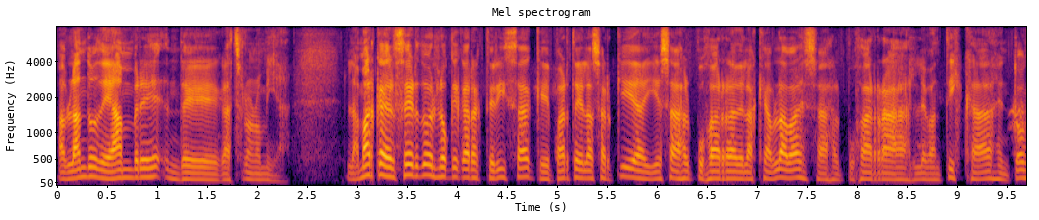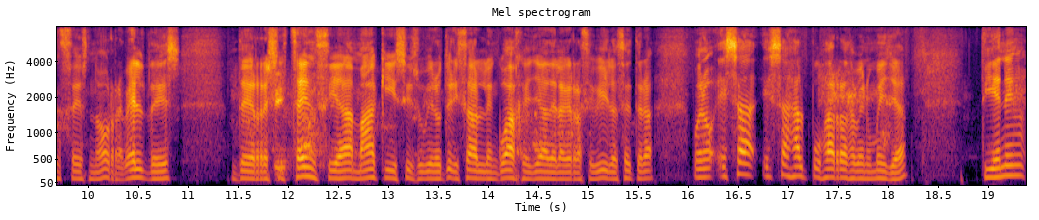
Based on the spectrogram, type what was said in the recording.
hablando de hambre de gastronomía. La marca del cerdo es lo que caracteriza que parte de la sarquía y esas alpujarras de las que hablaba, esas alpujarras levantiscas, entonces, ¿no? Rebeldes, de resistencia, maquis, si se hubiera utilizado el lenguaje ya de la guerra civil, etcétera. Bueno, esa, esas alpujarras de Benumella tienen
